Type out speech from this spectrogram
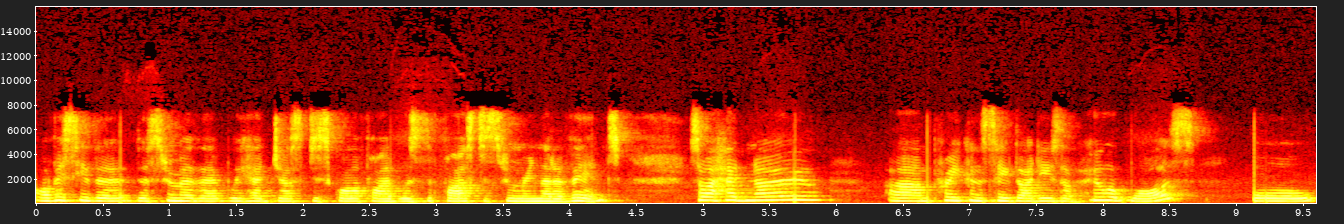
Obviously the, the swimmer that we had just disqualified was the fastest swimmer in that event. So I had no um, preconceived ideas of who it was or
